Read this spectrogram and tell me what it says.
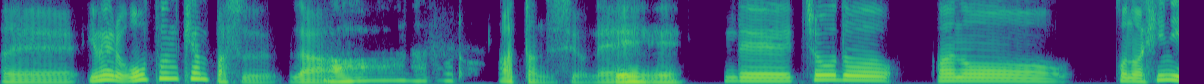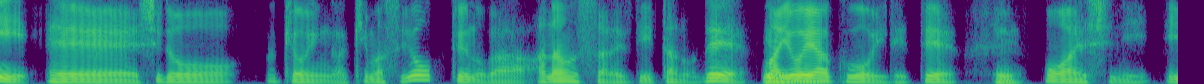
あ、えーいわゆるオープンキャンパスがああ、なるほど。あったんですよえね。え、で、ちょうど、あの、この日に、はい。えー指導教員が来ますよっていうのがアナウンスされていたので、まあ、予ええ、約を入れて、ええ、お会いしにい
